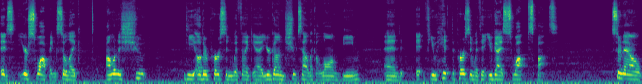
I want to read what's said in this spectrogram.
it's you're swapping. So like, I'm gonna shoot the other person with like uh, your gun shoots out like a long beam and if you hit the person with it you guys swap spots. So now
